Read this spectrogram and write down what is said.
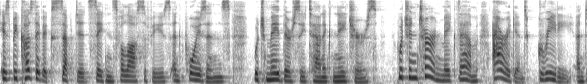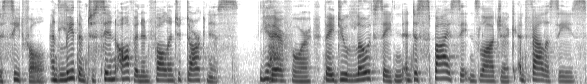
is because they've accepted Satan's philosophies and poisons, which made their satanic natures, which in turn make them arrogant, greedy, and deceitful, and lead them to sin often and fall into darkness. Yeah. Therefore, they do loathe Satan and despise Satan's logic and fallacies.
